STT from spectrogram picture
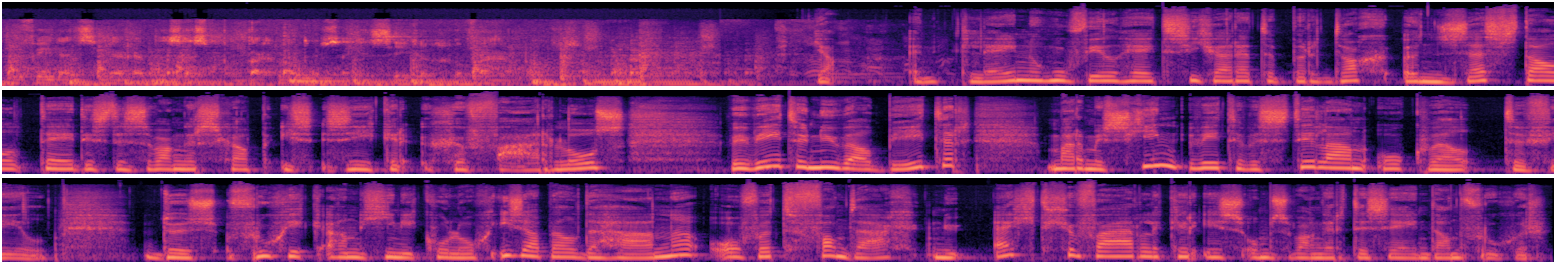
hoeveelheid sigaretten, 6 per dag, laten we zeggen, is zeker gevaarloos. Ja, een kleine hoeveelheid sigaretten per dag, een zestal tijdens de zwangerschap, is zeker gevaarloos. We weten nu wel beter, maar misschien weten we stilaan ook wel te veel. Dus vroeg ik aan gynaecoloog Isabel de Hane of het vandaag nu echt gevaarlijker is om zwanger te zijn dan vroeger.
